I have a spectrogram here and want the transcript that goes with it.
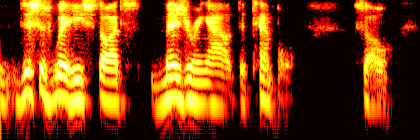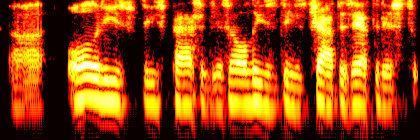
this is where he starts measuring out the temple so uh, all of these these passages, all these these chapters after this, t-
